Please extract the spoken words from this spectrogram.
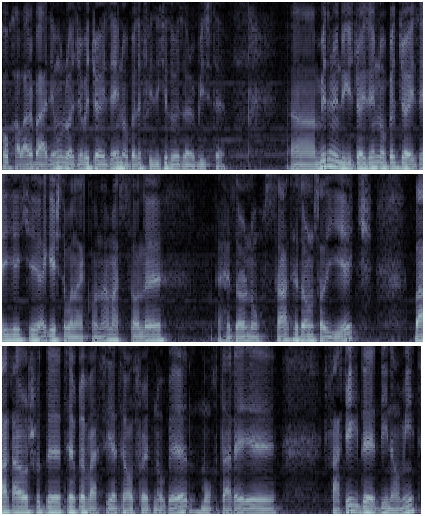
خب خبر بعدیمون راجع به جایزه نوبل فیزیک 2020 می‌دونید دیگه جایزه نوبل جایزه ایه که اگه اشتباه نکنم از سال 1900 1901 برقرار شده طبق وصیت آلفرد نوبل مخترع فقید دینامیت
